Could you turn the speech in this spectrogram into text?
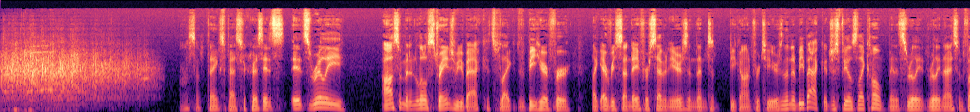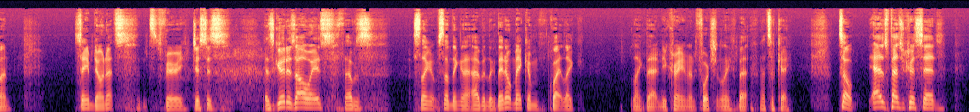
Awesome, thanks, Pastor Chris. It's it's really awesome and a little strange to be back. It's like to be here for like every Sunday for seven years and then to be gone for two years and then to be back. It just feels like home and it's really, really nice and fun. Same donuts. It's very, just as, as good as always. That was something I've been looking. They don't make them quite like, like that in Ukraine, unfortunately, but that's okay. So, as Pastor Chris said,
